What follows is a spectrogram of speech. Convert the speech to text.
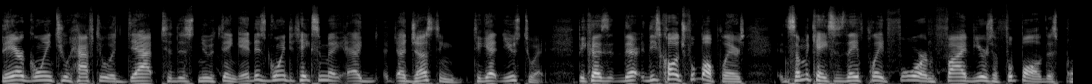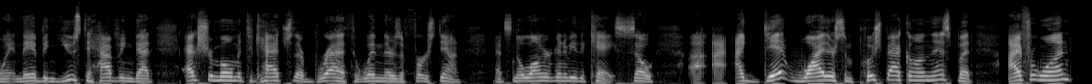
They are going to have to adapt to this new thing. It is going to take some uh, adjusting to get used to it because these college football players, in some cases, they've played four and five years of football at this point, and they have been used to having that extra moment to catch their breath when there's a first down. That's no longer going to be the case. So uh, I, I get why there's some pushback on this, but I, for one,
